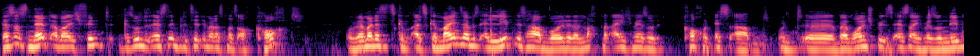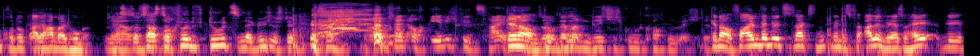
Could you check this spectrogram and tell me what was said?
das ist nett, aber ich finde, gesundes Essen impliziert immer, dass man es auch kocht. Und wenn man das jetzt als gemeinsames Erlebnis haben wollte, dann macht man eigentlich mehr so einen Koch- und Essabend. Und äh, beim Rollenspiel ist Essen eigentlich mehr so ein Nebenprodukt, alle haben halt Hunger. Ja, Sonst und hast du fünf Dudes in der Küche stehen. braucht halt auch ewig viel Zeit. Genau. Also, wenn man richtig gut kochen möchte. Genau, vor allem wenn du jetzt sagst, wenn das für alle wäre, so hey, wir,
